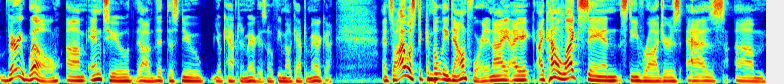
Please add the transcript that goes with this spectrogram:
very well um, into uh, that this new you know Captain America, this new female Captain America. And so I was completely down for it, and I I, I kind of liked seeing Steve Rogers as um,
